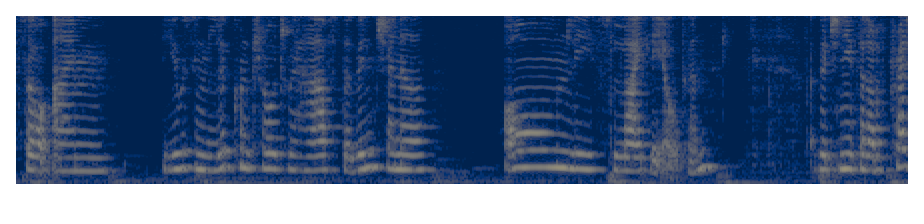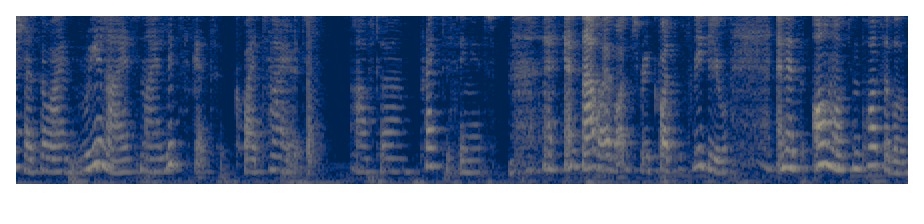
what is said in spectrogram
so I'm using lip control to have the wind channel only slightly open which needs a lot of pressure so I realize my lips get quite tired after practicing it. and now I want to record this video and it's almost impossible.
